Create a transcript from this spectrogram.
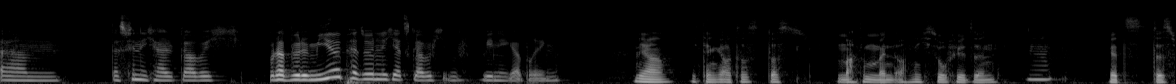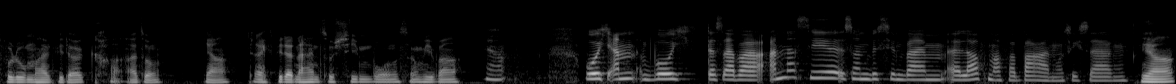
Ähm, das finde ich halt, glaube ich, oder würde mir persönlich jetzt, glaube ich, weniger bringen. Ja, ich denke auch, dass das macht im Moment auch nicht so viel Sinn. Ja. Jetzt das Volumen halt wieder, also ja, direkt wieder dahin zu schieben, wo es irgendwie war. Ja. Wo ich, an, wo ich das aber anders sehe, ist so ein bisschen beim äh, Laufen auf der Bahn, muss ich sagen. Ja.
